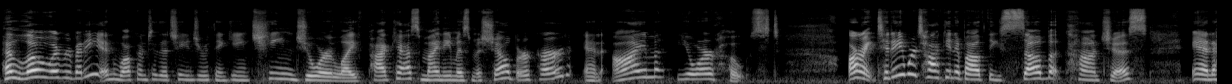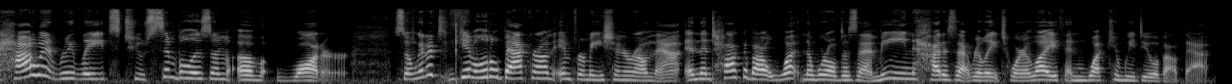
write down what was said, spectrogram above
Hello, everybody, and welcome to the Change Your Thinking, Change Your Life podcast. My name is Michelle Burkhardt, and I'm your host. All right, today we're talking about the subconscious and how it relates to symbolism of water. So, I'm going to give a little background information around that and then talk about what in the world does that mean, how does that relate to our life, and what can we do about that.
